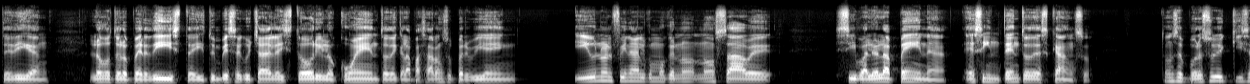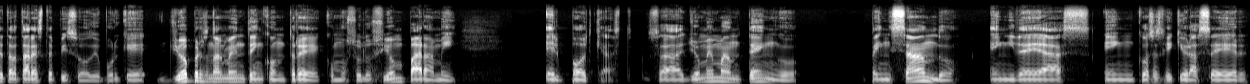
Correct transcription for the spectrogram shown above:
te digan, luego te lo perdiste y tú empiezas a escuchar la historia y lo cuento de que la pasaron súper bien. Y uno al final como que no, no sabe si valió la pena ese intento de descanso. Entonces, por eso yo quise tratar este episodio, porque yo personalmente encontré como solución para mí el podcast. O sea, yo me mantengo pensando en ideas, en cosas que quiero hacer,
